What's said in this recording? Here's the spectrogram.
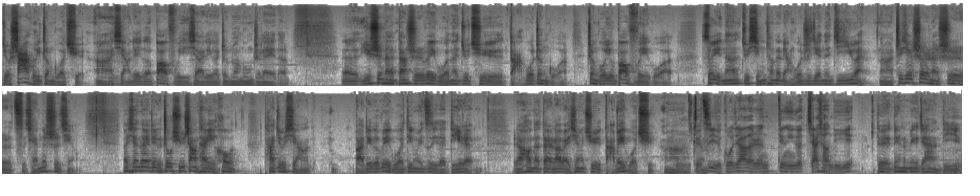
就杀回郑国去啊，想这个报复一下这个郑庄公之类的。呃，于是呢，当时魏国呢就去打过郑国，郑国又报复魏国，所以呢就形成了两国之间的积怨啊。这些事儿呢是此前的事情。那现在这个周须上台以后，他就想把这个魏国定为自己的敌人，然后呢带老百姓去打魏国去啊，给自己的国家的人定一个假想敌。对，定这么一个假想敌，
